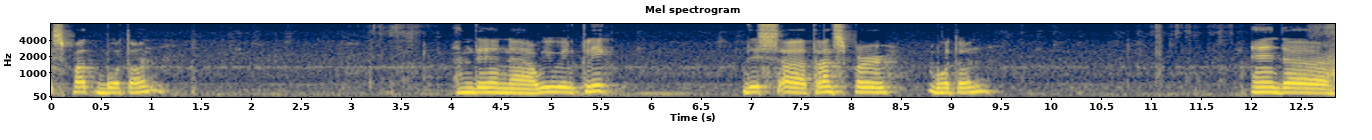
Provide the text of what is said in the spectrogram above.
spot button. And then uh, we will click this uh, transfer button. And uh,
